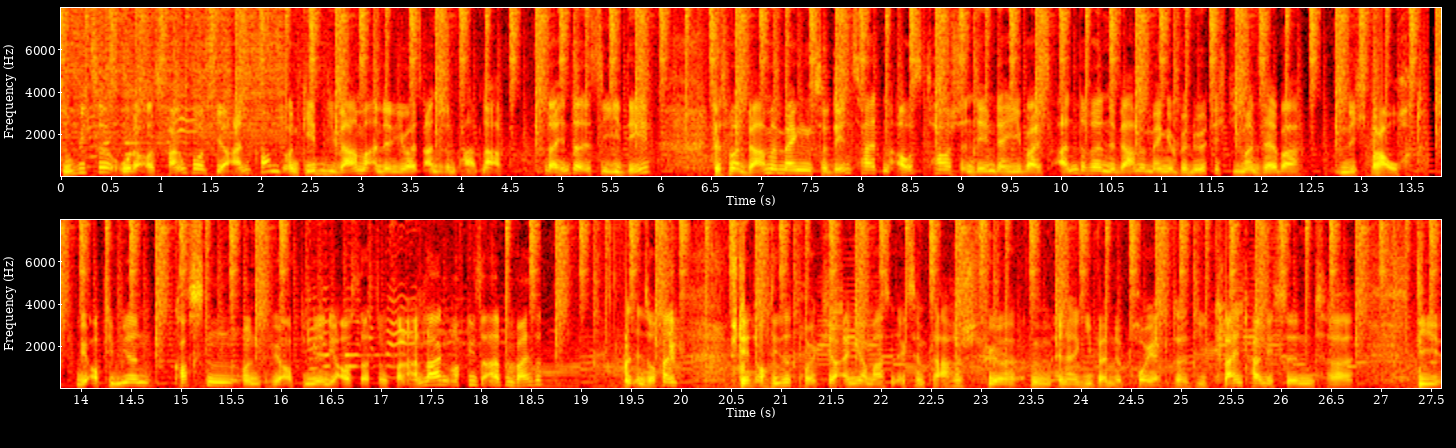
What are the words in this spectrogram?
Subice oder aus Frankfurt hier ankommt und geben die Wärme an den jeweils anderen Partner ab. Dahinter ist die Idee, dass man Wärmemengen zu den Zeiten austauscht, in denen der jeweils andere eine Wärmemenge benötigt, die man selber nicht braucht. Wir optimieren Kosten und wir optimieren die Auslastung von Anlagen auf diese Art und Weise. Und insofern steht auch dieses Projekt hier einigermaßen exemplarisch für ähm, Energiewendeprojekte, die kleinteilig sind, äh, die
